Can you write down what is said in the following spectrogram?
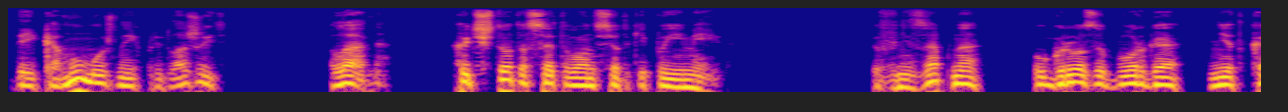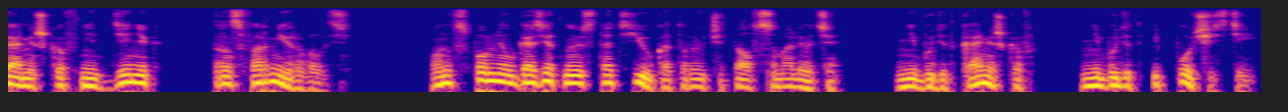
Да и кому можно их предложить? Ладно, хоть что-то с этого он все-таки поимеет. Внезапно угроза Борга «нет камешков, нет денег» трансформировалась. Он вспомнил газетную статью, которую читал в самолете. «Не будет камешков, не будет и почестей».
